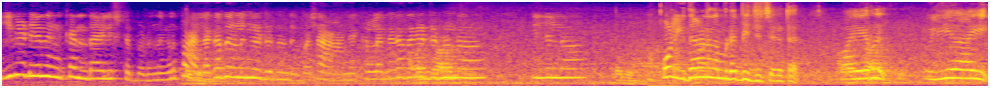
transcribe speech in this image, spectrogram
ഈ വീഡിയോ നിങ്ങൾക്ക് എന്തായാലും ഇഷ്ടപ്പെടും. നിങ്ങൾ പല കഥകളും കേട്ടിട്ടുണ്ട്. പക്ഷെ ആനക്കള്ളന്റെ കഥ കേട്ടിട്ടുണ്ടോ? ഇല്ലല്ലോ. അപ്പോൾ ഇതാണ് നമ്മുടെ ബിജു ചേട്ടൻ. വയറ് പുലിയായി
